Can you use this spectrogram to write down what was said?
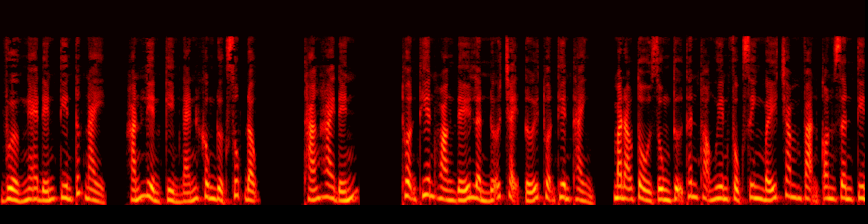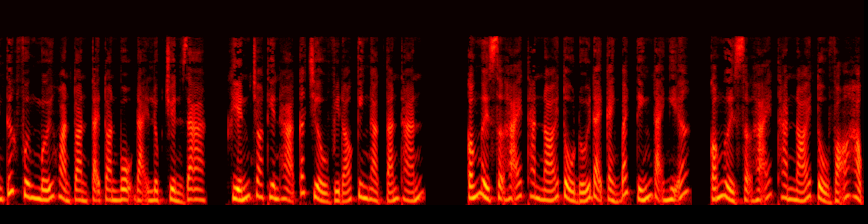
vừa nghe đến tin tức này, hắn liền kìm nén không được xúc động. Tháng 2 đến, Thuận Thiên Hoàng đế lần nữa chạy tới Thuận Thiên Thành, mà đạo tổ dùng tự thân thọ nguyên phục sinh mấy trăm vạn con dân tin tức phương mới hoàn toàn tại toàn bộ đại lục truyền ra, khiến cho thiên hạ các triều vì đó kinh ngạc tán thán. Có người sợ hãi than nói tổ đối đại cảnh bách tính đại nghĩa, có người sợ hãi than nói tổ võ học,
